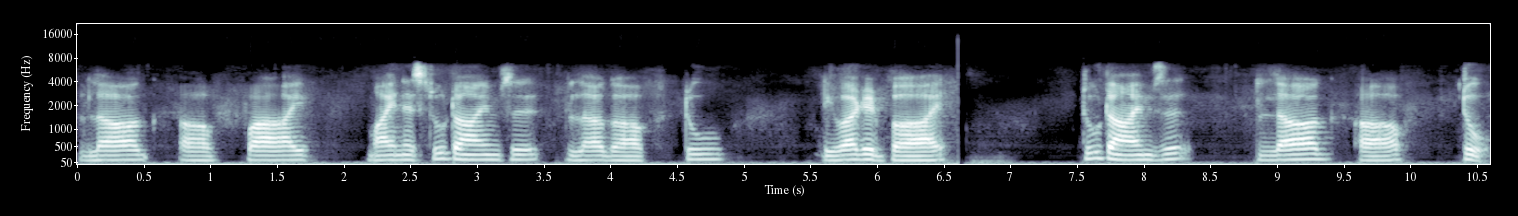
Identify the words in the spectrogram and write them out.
log of 5 minus 2 times log of 2 divided by 2 times log of 2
